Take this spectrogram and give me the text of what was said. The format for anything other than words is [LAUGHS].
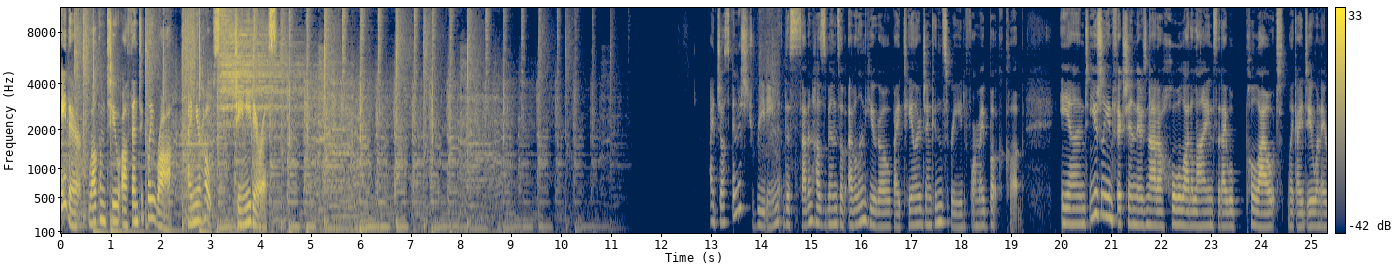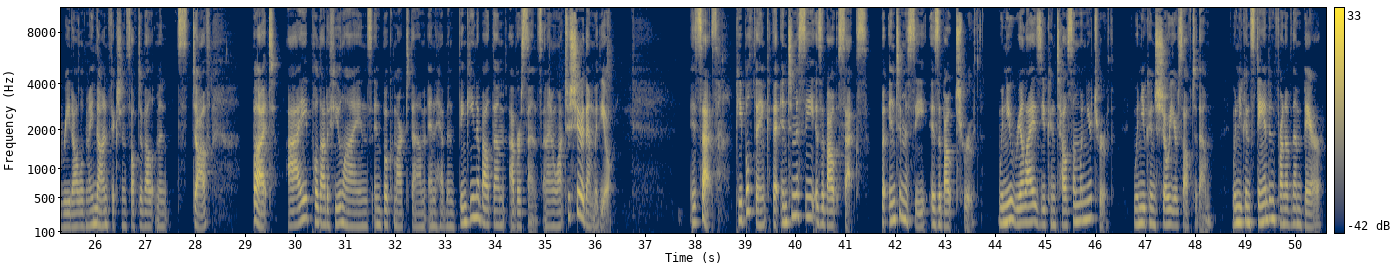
Hey there, welcome to Authentically Raw. I'm your host, Jamie Berris. I just finished reading The Seven Husbands of Evelyn Hugo by Taylor Jenkins Reid for my book club. And usually in fiction, there's not a whole lot of lines that I will pull out like I do when I read all of my nonfiction self development stuff. But I pulled out a few lines and bookmarked them and have been thinking about them ever since, and I want to share them with you. It says, People think that intimacy is about sex. But intimacy is about truth. When you realize you can tell someone your truth, when you can show yourself to them, when you can stand in front of them bare,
